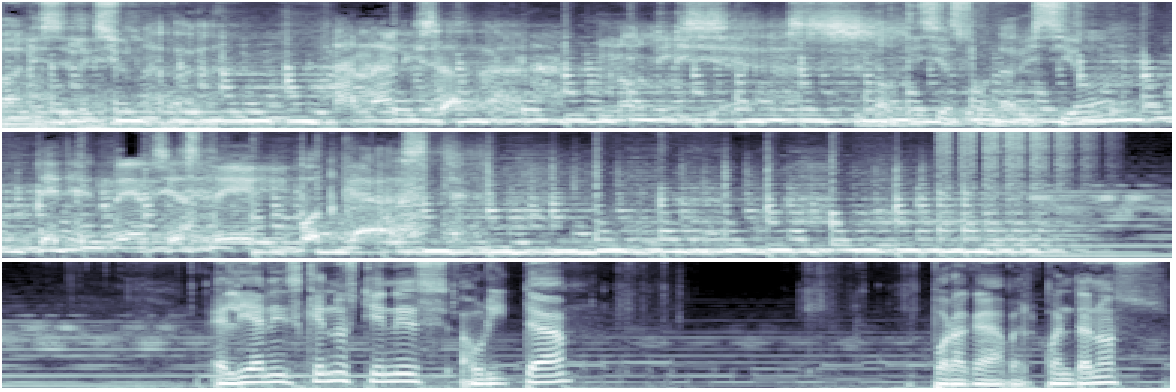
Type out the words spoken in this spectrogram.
Actual y seleccionada. Analizada. Noticias. Noticias con la visión de Tendencias Tech Podcast. Elianis, ¿qué nos tienes ahorita por acá? A ver, cuéntanos.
